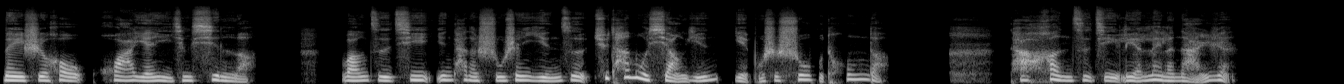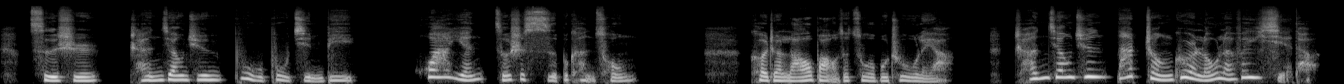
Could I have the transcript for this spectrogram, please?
那时候花颜已经信了。王子期因他的赎身银子去贪墨饷银，也不是说不通的。他恨自己连累了男人。此时陈将军步步紧逼，花颜则是死不肯从。可这老鸨子坐不住了呀！陈将军拿整个楼来威胁他，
